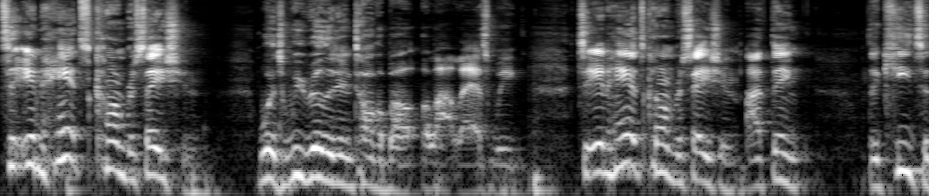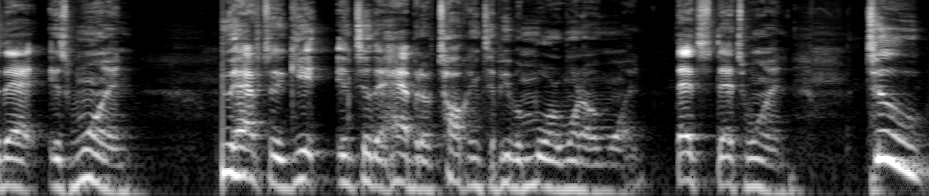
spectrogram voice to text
to enhance conversation, which we really didn't talk about a lot last week. To enhance conversation, I think the key to that is one, you have to get into the habit of talking to people more one on one. That's that's one. Two,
